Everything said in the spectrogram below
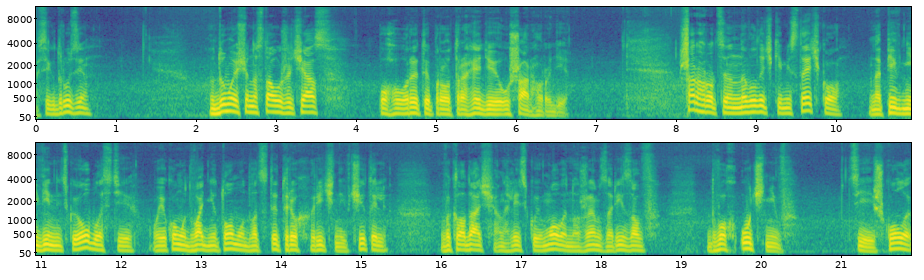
всіх, друзі. Думаю, що настав уже час поговорити про трагедію у Шаргороді. Шаргород це невеличке містечко на півдні Вінницької області, у якому два дні тому 23-річний вчитель, викладач англійської мови ножем зарізав двох учнів цієї школи,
